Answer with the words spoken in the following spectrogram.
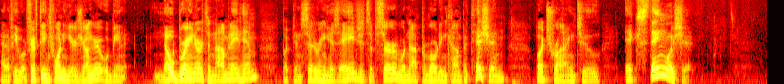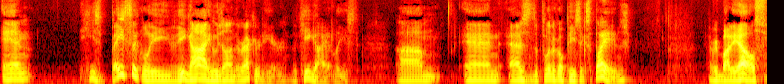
And if he were 15, 20 years younger, it would be a no brainer to nominate him. But considering his age, it's absurd we're not promoting competition, but trying to extinguish it. And he's basically the guy who's on the record here, the key guy at least. Um, and as the Politico piece explains, everybody else,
